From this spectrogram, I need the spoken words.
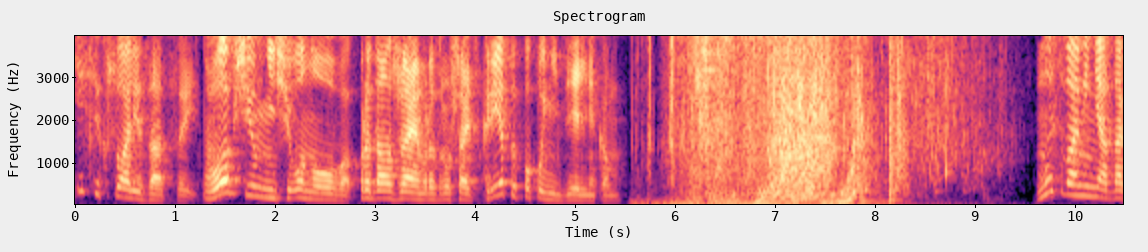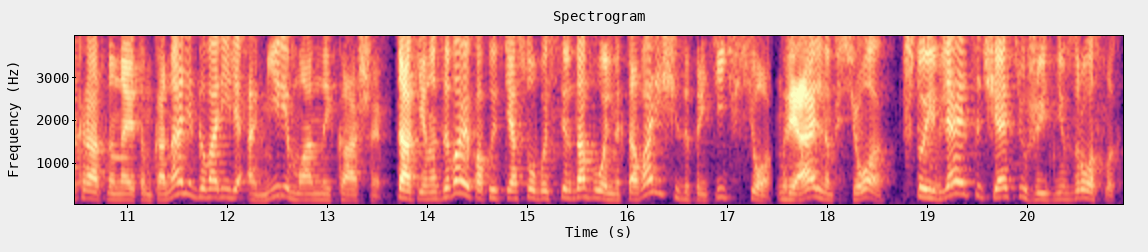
и сексуализацией. В общем, ничего нового, продолжаем разрушать скрепы по понедельникам. Мы с вами неоднократно на этом канале говорили о мире манной каши. Так я называю попытки особо сердобольных товарищей запретить все. Реально все. Что является частью жизни взрослых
